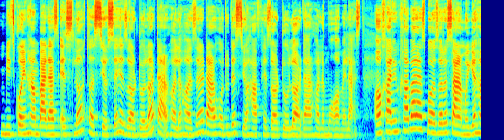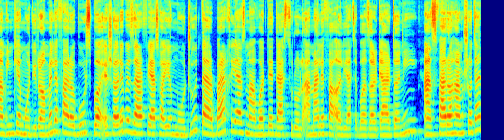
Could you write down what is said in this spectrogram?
بیت کوین هم بعد از اصلاح تا 33 هزار دلار در حال حاضر در حدود 37 هزار دلار در حال معامله است. آخرین خبر از بازار سرمایه هم این که مدیرعامل فرابورس با اشاره به ظرفیت‌های موجود در برخی از مواد دستورالعمل فعالیت بازارگردانی از فراهم شدن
